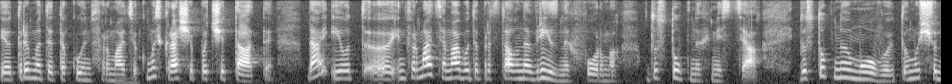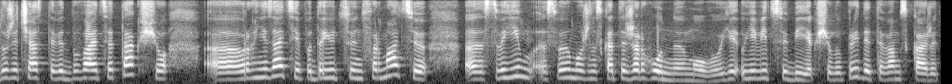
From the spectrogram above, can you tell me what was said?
і отримати таку інформацію, комусь краще почитати. Да? І от е, інформація має бути представлена в різних формах, в доступних місцях, доступною мовою, тому що дуже часто відбувається так, що е, організації подають цю інформацію е, своїм, своєю, можна сказати, жаргонною мовою. Уявіть собі, якщо ви прийдете, вам скажуть,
